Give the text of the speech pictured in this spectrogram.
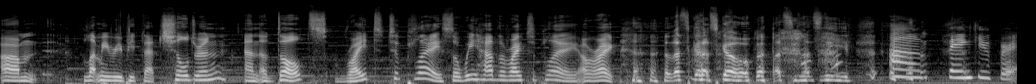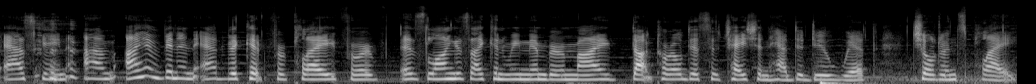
Um, let me repeat that. Children and adults right to play. So we have the right to play. All right. Let's go let's go. Let's let's leave. Um, thank you for asking. Um, i have been an advocate for play for as long as i can remember. My doctoral dissertation had to do with children's play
